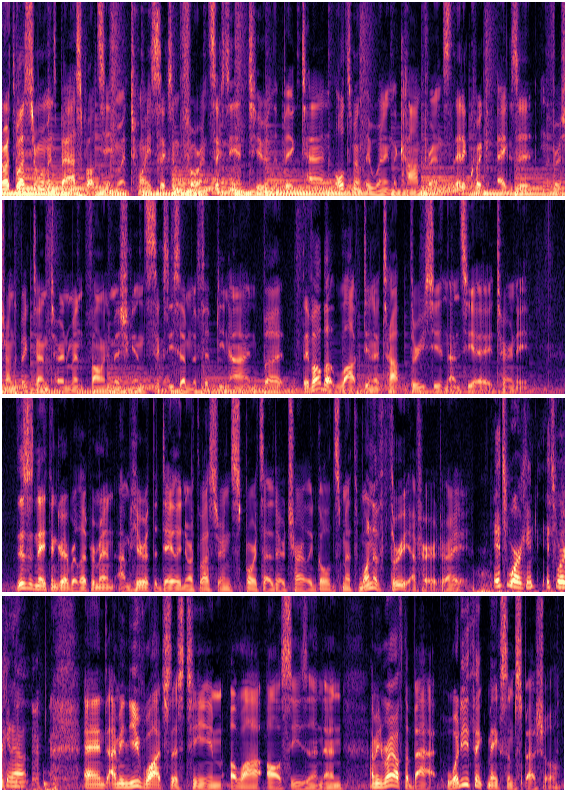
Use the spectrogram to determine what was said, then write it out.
Northwestern women's basketball team went 26 and 4 and 16 and 2 in the Big Ten, ultimately winning the conference. They had a quick exit in the first round of the Big Ten tournament, falling to Michigan 67 to 59, but they've all but locked in a top three seed in the NCAA tourney. This is Nathan Graber Lipperman. I'm here with the Daily Northwestern sports editor Charlie Goldsmith. One of three, I've heard, right? It's working. It's working out. and I mean, you've watched this team a lot all season, and I mean, right off the bat, what do you think makes them special?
